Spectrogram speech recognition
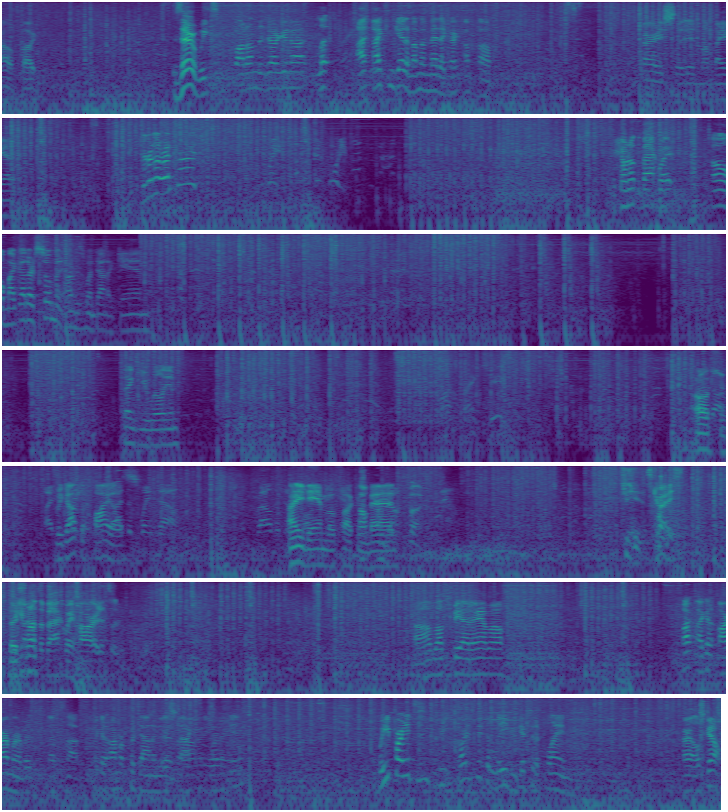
Oh fuck. Is there a weak spot on the Juggernaut? Let I, I can get him. I'm a medic. I, I'm, oh, I already slid in, my bad. juggernaut right side. Wait, I'm good for you. You're coming out the back way. Oh my god, there's so many. I just went down again. Thank you, William. Oh shit. We got the files. inside the plane now. Round them I need down. ammo fucking Oh, I'm bad. down. Fuck. Jesus Christ. They're Push coming out up. the back way hard. It's a... Oh, I'm about to be out of ammo. I, I got armor, but that's not. I got armor put down into That's the back. of the anyway. again. We probably need to. We probably just need to leave and get to the plane. Alright, let's go.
